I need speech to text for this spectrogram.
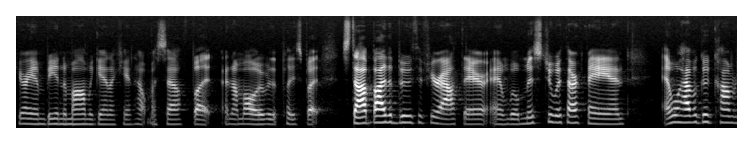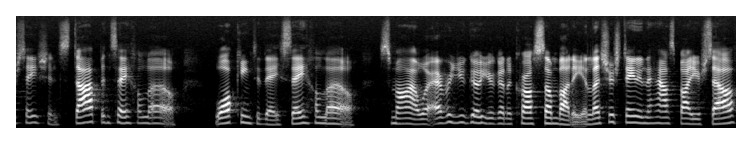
here I am being a mom again. I can't help myself, but and I'm all over the place. But stop by the booth if you're out there, and we'll mist you with our fan, and we'll have a good conversation. Stop and say hello. Walking today, say hello. Smile. Wherever you go, you're going to cross somebody. Unless you're staying in the house by yourself,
